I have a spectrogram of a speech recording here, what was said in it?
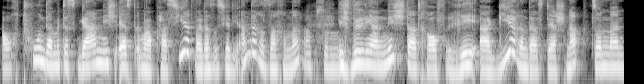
auch tun, damit das gar nicht erst immer passiert? Weil das ist ja die andere Sache, ne? Absolut. Ich will ja nicht darauf reagieren, dass der schnappt, sondern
